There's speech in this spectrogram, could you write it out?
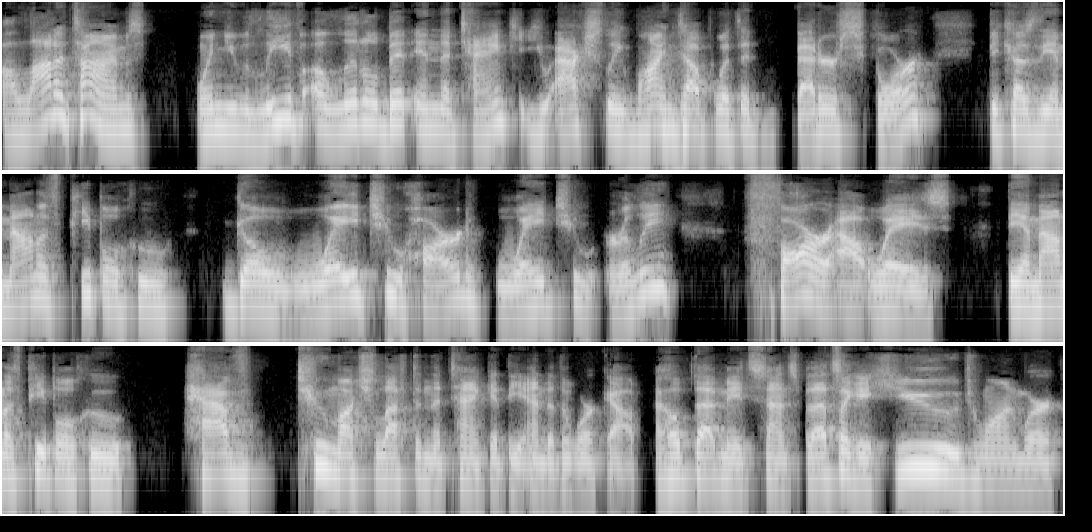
a lot of times when you leave a little bit in the tank, you actually wind up with a better score because the amount of people who go way too hard, way too early, far outweighs the amount of people who have too much left in the tank at the end of the workout. I hope that made sense. But that's like a huge one where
